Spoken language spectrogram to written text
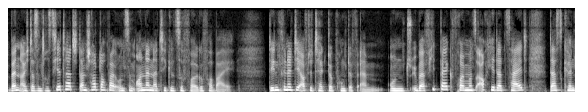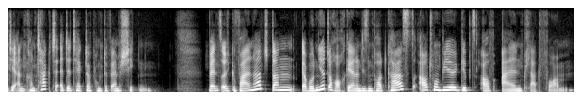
Wenn euch das interessiert hat, dann schaut doch bei uns im Online-Artikel zur Folge vorbei. Den findet ihr auf detektor.fm. Und über Feedback freuen wir uns auch jederzeit. Das könnt ihr an kontakt.detektor.fm schicken. Wenn es euch gefallen hat, dann abonniert doch auch gerne diesen Podcast. Automobil gibt's auf allen Plattformen.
